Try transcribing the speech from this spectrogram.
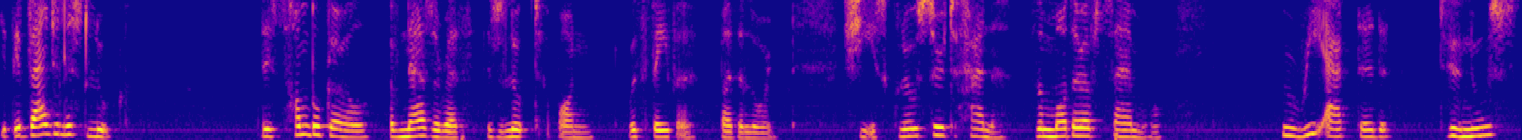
Yet the evangelist Luke, this humble girl of Nazareth, is looked upon with favor by the Lord. She is closer to Hannah, the mother of Samuel, who reacted to the news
